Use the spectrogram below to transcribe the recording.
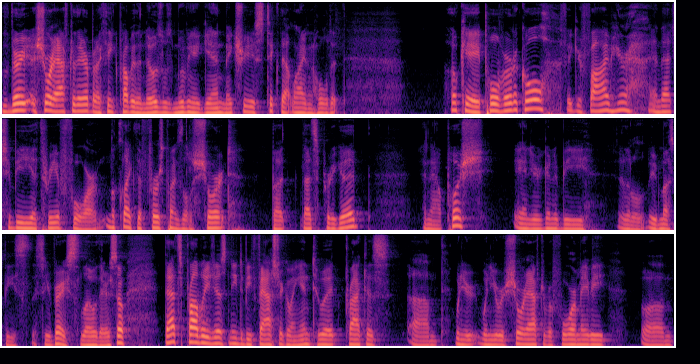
Very uh, short after there, but I think probably the nose was moving again. Make sure you stick that line and hold it. Okay, pull vertical, figure five here, and that should be a three of four. Look like the first point is a little short, but that's pretty good. And now push, and you're going to be a little, it must be, so you're very slow there. So that's probably just need to be faster going into it. Practice um, when you're, when you were short after before, maybe, um,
